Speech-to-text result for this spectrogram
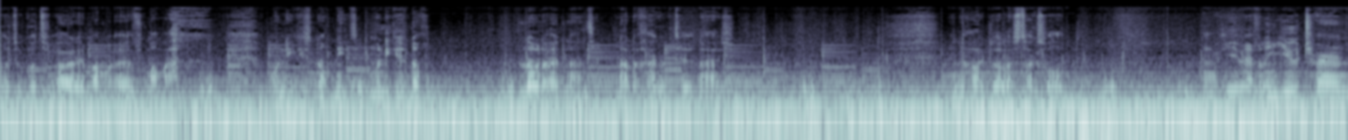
Wat, wat, oh nee, mama, eh, of mama. Monique is nog niet. Monique is nog Lola uitlaten. Nou, dan ga ik ook terug naar huis. En dan haal ik Lola straks wel op. Dan moet ik hier weer even een U-turn.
